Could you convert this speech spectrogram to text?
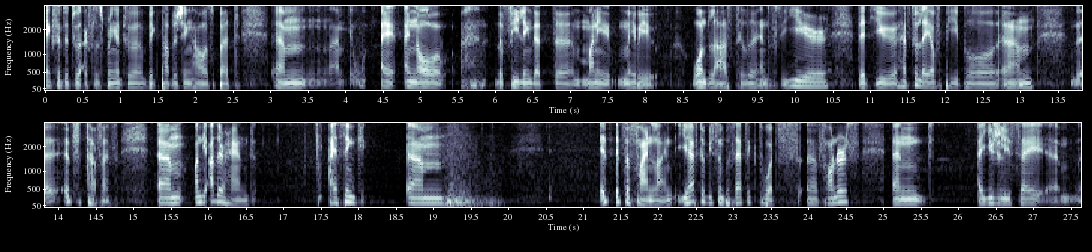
exited to Axel Springer to a big publishing house. But um, I, I know the feeling that the money maybe won't last till the end of the year, that you have to lay off people. Um, it's a tough life. Um, on the other hand, I think um, it, it's a fine line. You have to be sympathetic towards uh, founders, and I usually say um,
